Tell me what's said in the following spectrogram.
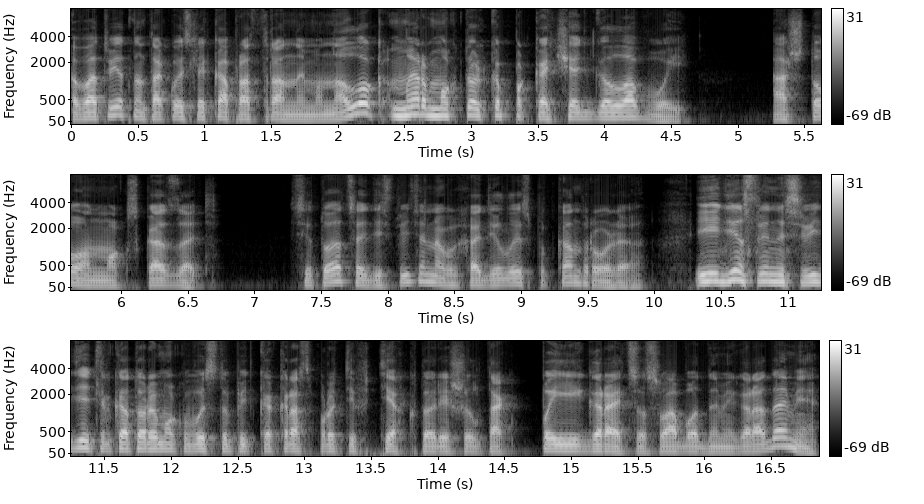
В ответ на такой слегка пространный монолог мэр мог только покачать головой. А что он мог сказать? Ситуация действительно выходила из-под контроля. И единственный свидетель, который мог выступить как раз против тех, кто решил так поиграть со свободными городами,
